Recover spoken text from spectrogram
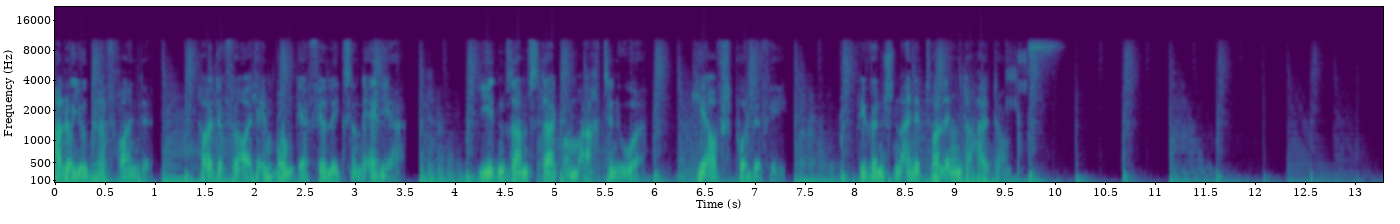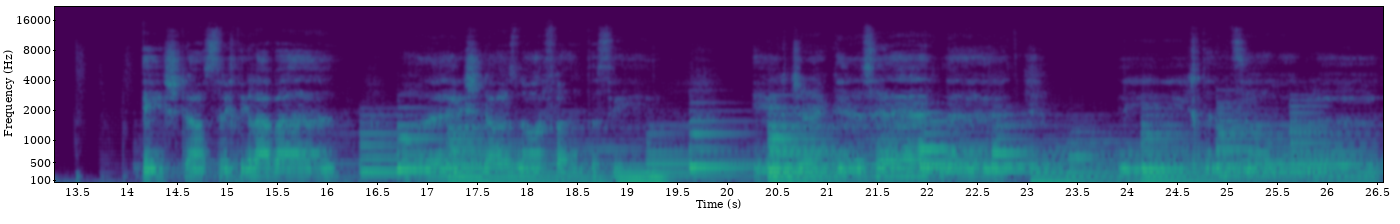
Hallo Jublerfreunde. Heute für euch im Bunker Felix und Elia. Jeden Samstag um 18 Uhr. Hier auf Spotify. Wir wünschen eine tolle Unterhaltung. Ist das richtige Leben oder ist das nur Fantasie? Ich check es her nicht, nicht denn so blöd.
